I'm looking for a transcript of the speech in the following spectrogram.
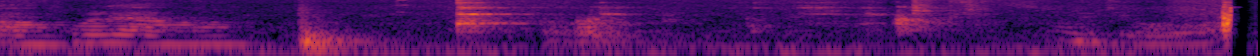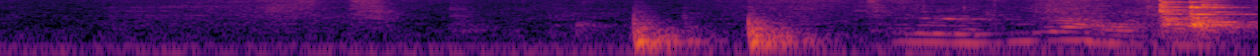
上火了哈。素酒，这是煮上了。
